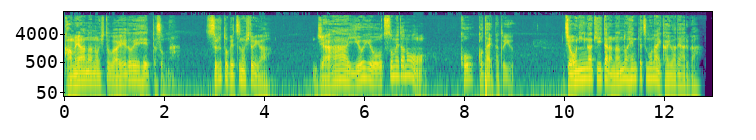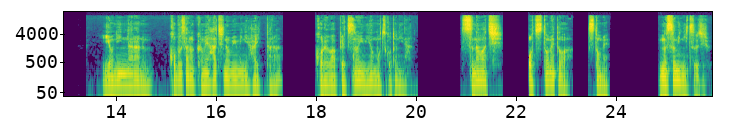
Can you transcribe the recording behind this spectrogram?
亀穴の人が江戸へ入ったそうな。すると別の一人が、じゃあ、いよいよお勤めだのこう答えたという。常人が聞いたら何の変哲もない会話であるが、四人ならぬ小房の久米八の耳に入ったら、これは別の意味を持つことになる。すなわち、お勤めとは、勤め、盗みに通じる。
